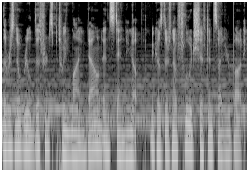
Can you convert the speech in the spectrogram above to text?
there is no real difference between lying down and standing up, because there's no fluid shift inside your body.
